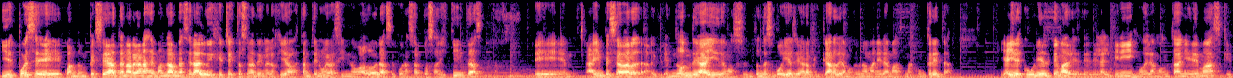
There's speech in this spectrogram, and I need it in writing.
Y después, eh, cuando empecé a tener ganas de mandarme a hacer algo, dije, che, esto es una tecnología bastante nueva, es innovadora, se pueden hacer cosas distintas eh, ahí empecé a ver en dónde hay, digamos, dónde se podía llegar a aplicar digamos, de una manera más, más concreta. Y ahí descubrí el tema de, de, del alpinismo, de la montaña y demás, que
